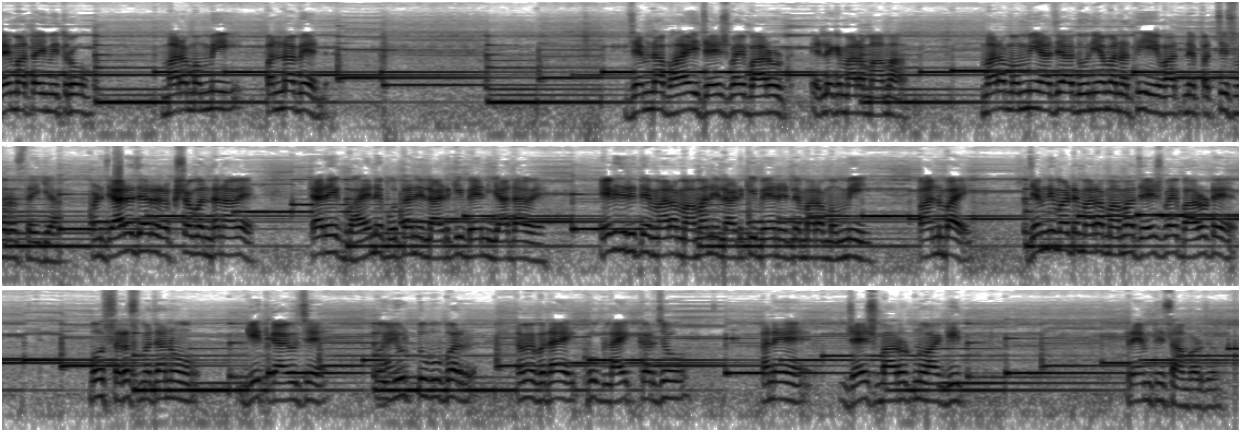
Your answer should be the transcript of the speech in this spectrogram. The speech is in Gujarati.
જય માતાજી મિત્રો. મારા મમ્મી પન્નાબેન. જેમના ભાઈ જયેશભાઈ બારોટ, એટલે કે મારા મામા. મારા મમ્મી આજે આ દુનિયામાં નથી, એ વાતને પચીસ વર્ષ થઈ ગયા. પણ જ્યારે જ્યારે રક્ષાબંધન આવે, ત્યારે એક ભાઈને પોતાની લાડકી બેન યાદ આવે. એવી જ રીતે મારા મામાની લાડકી બેન એટલે મારા મમ્મી પાનબાઈ. જેમની માટે મારા મામા જયેશભાઈ બારોટે બહુ સરસ મજાનું ગીત ગાયું છે. તો યુટ્યુબ ઉપર તમે બધાએ ખૂબ લાઈક કરજો. અને જયેશ બારોટનું આ ગીત પ્રેમથી સાંભળજો.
